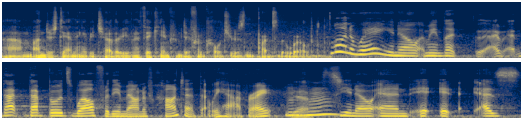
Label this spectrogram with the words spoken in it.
um, understanding of each other, even if they came from different cultures and parts of the world. Well, in a way, you know, I mean, look, I- that that bodes well for the amount of content that we have, right? Yeah. So, you know, and it, it as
